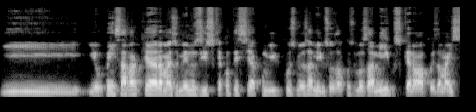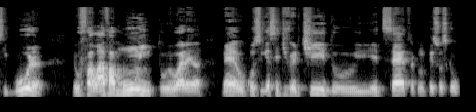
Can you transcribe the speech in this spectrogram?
E, e, eu pensava que era mais ou menos isso que acontecia comigo e com os meus amigos. Eu estava com os meus amigos, que era uma coisa mais segura, eu falava muito, eu era, né, eu conseguia ser divertido e etc, com pessoas que eu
